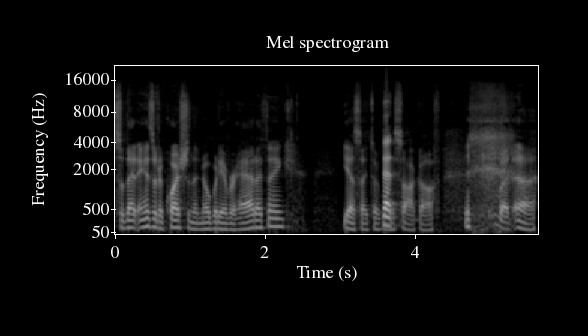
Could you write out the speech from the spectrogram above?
so that answered a question that nobody ever had. I think. Yes, I took my That- sock off, but uh,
